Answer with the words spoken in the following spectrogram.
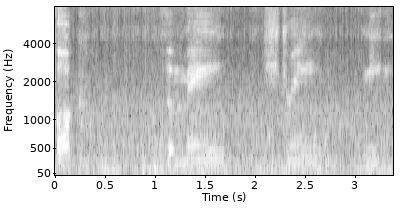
Fuck the mainstream media.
